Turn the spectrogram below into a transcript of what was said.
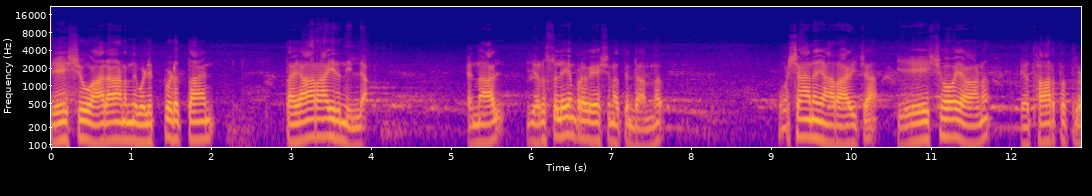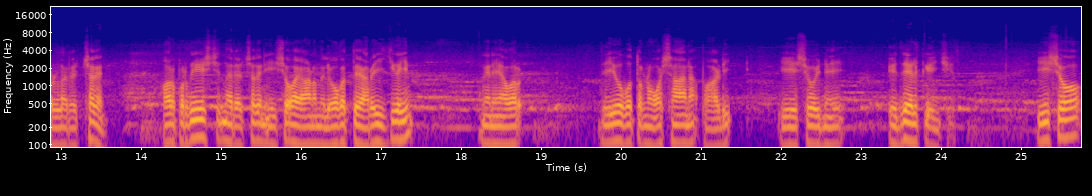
യേശു ആരാണെന്ന് വെളിപ്പെടുത്താൻ തയ്യാറായിരുന്നില്ല. എന്നാൽ ജെറുസലേം പ്രവേശനത്തിന്റെ അന്ന് ഓശാന ഞായറാഴ്ച യേശോയാണ് യഥാർത്ഥത്തിലുള്ള രക്ഷകൻ. അവർ പ്രതീക്ഷിക്കുന്ന രക്ഷകൻ ഈശോയാണെന്ന് ലോകത്തെ അറിയിക്കുകയും അങ്ങനെ അവർ ദൈവപുത്രൻ ഓശാന പാടി യേശോവിനെ എതിരേൽക്കുകയും ചെയ്തു. ഈശോ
